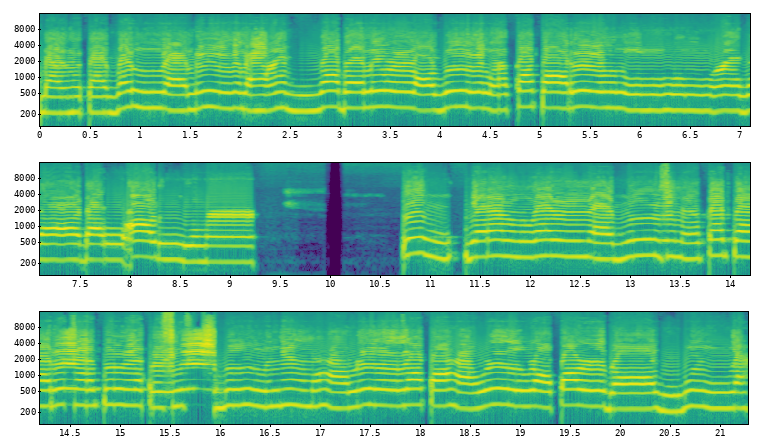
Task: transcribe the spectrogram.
لو تزينوا لعذبنا الذين كفروا منهم عذابا أليما إذ جعل الذين كفروا في قلوبهم الهوية هوية الجاهلية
